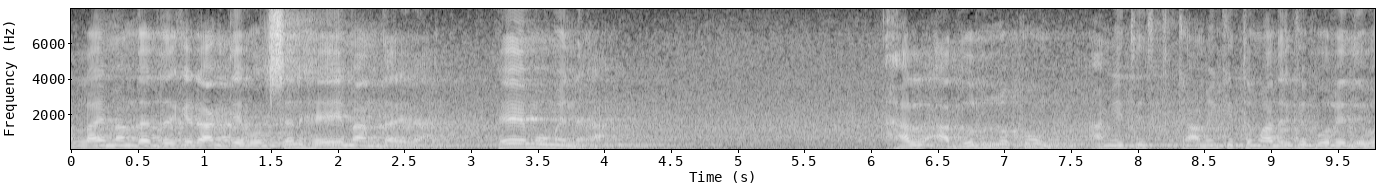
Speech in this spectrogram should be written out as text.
আল্লাহ ইমানদারদেরকে ডাক দিয়ে বলছেন, হে ইমানদারেরা, হে মোমেনেরা, হাল আদুল্লুকুম, আমি আমি কি তোমাদেরকে বলে দেব?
